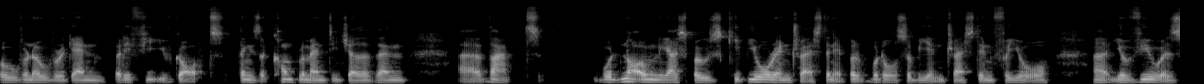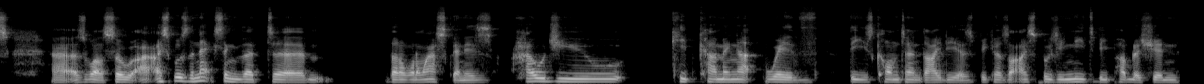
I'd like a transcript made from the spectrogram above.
over and over again. But if you- you've got things that complement each other, then uh, that would not only, I suppose, keep your interest in it, but would also be interesting for your uh, your viewers uh, as well. So I, I, suppose the next thing that um, that I want to ask then is how do you keep coming up with these content ideas? Because I suppose you need to be publishing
